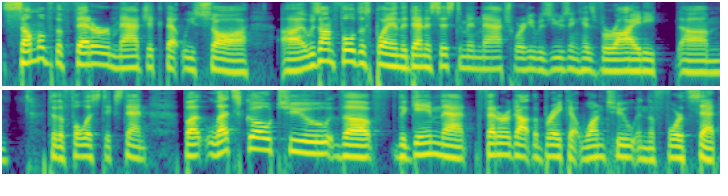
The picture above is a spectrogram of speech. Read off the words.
some of the Federer magic that we saw. Uh, it was on full display in the Denis Istomin match where he was using his variety um, to the fullest extent. But let's go to the the game that Federer got the break at 1-2 in the fourth set.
